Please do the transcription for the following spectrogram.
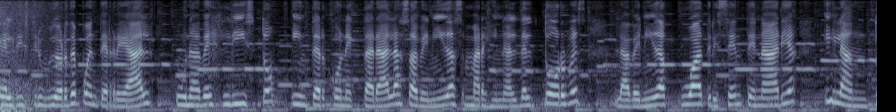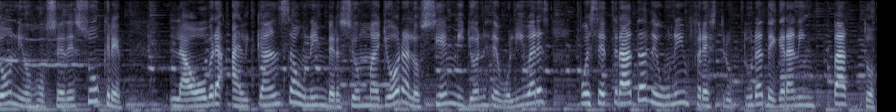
El distribuidor de Puente Real, una vez listo, interconectará las avenidas Marginal del Torbes, la avenida Cuatricentenaria y la Antonio José de Sucre. La obra alcanza una inversión mayor a los 100 millones de bolívares, pues se trata de una infraestructura de gran impacto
